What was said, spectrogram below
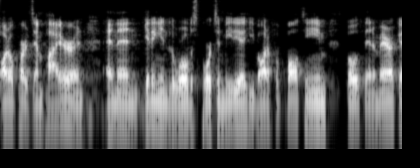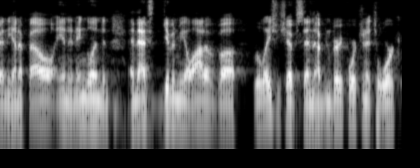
auto parts empire and and then getting into the world of sports and media. He bought a football team both in America and the NFL and in England, and and that's given me a lot of. Uh, relationships and I've been very fortunate to work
